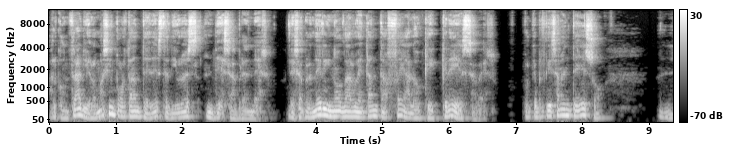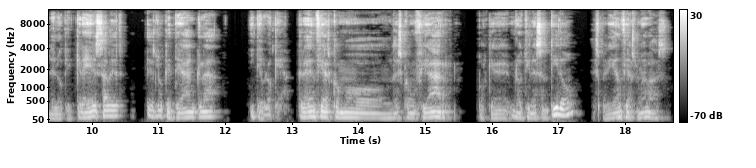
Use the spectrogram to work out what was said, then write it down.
Al contrario, lo más importante de este libro es desaprender. Desaprender y no darle tanta fe a lo que crees saber. Porque precisamente eso, de lo que crees saber, es lo que te ancla y te bloquea. Creencias como desconfiar porque no tiene sentido, experiencias nuevas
